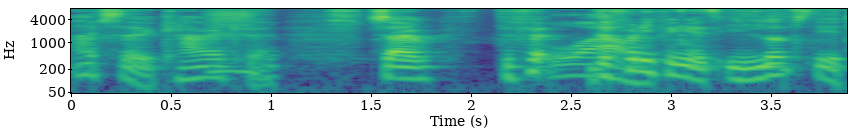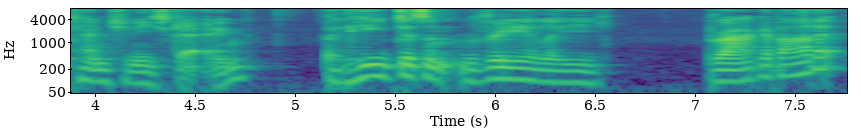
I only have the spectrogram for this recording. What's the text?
absolute character. So the Wow. the funny thing is, he loves the attention he's getting, but he doesn't really brag about it.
